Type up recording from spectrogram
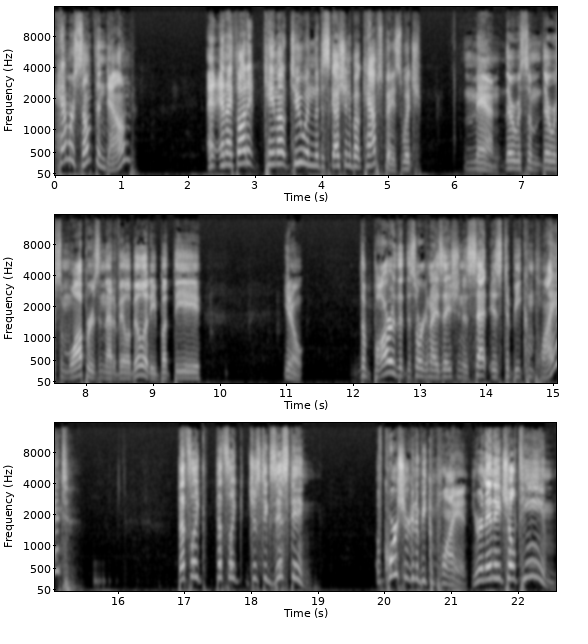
hammer something down. And and I thought it came out too in the discussion about cap space, which man, there was some there were some whoppers in that availability, but the you know, the bar that this organization is set is to be compliant. That's like that's like just existing. Of course you're going to be compliant. You're an NHL team.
